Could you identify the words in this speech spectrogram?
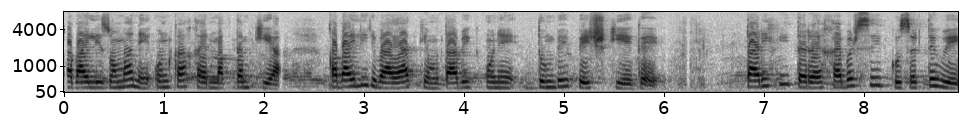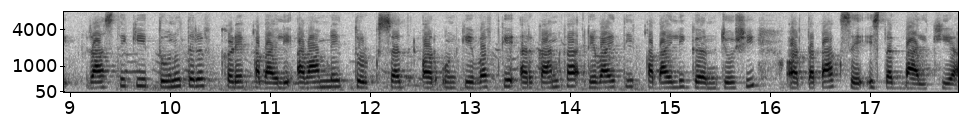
قبائلی زوما نے ان کا خیر مقدم کیا۔ قبائلی روایات کے مطابق انہیں دمبے پیش کیے گئے۔ تاریخی درہ خیبر سے گزرتے ہوئے راستے کے دونوں طرف کھڑے قبائلی عوام نے ترک صدر اور ان کے وفد کے ارکان کا روایتی قبائلی گرم جوشی اور تپاک سے استقبال کیا،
